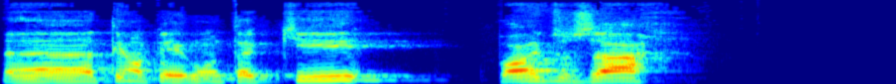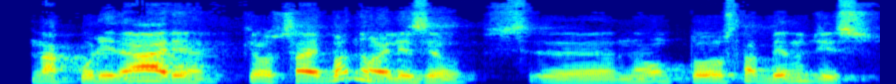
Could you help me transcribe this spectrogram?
Uh, tem uma pergunta aqui: pode usar na culinária? Que eu saiba, não, Eliseu. Uh, não estou sabendo disso.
